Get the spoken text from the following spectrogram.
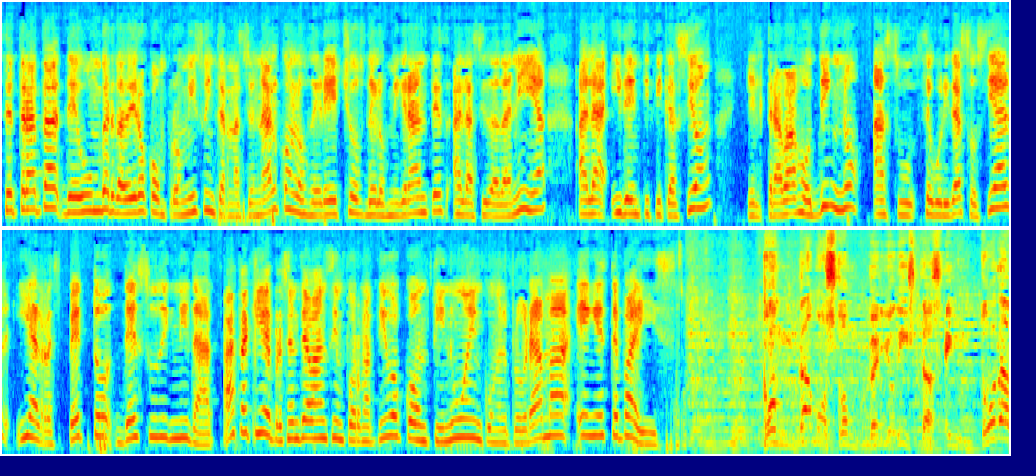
se trata de un verdadero compromiso internacional con los derechos de los migrantes a la ciudadanía, a la identificación el trabajo digno, a su seguridad social y al respeto de su dignidad. Hasta aquí el presente avance informativo. Continúen con el programa en este país. Contamos con periodistas en toda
